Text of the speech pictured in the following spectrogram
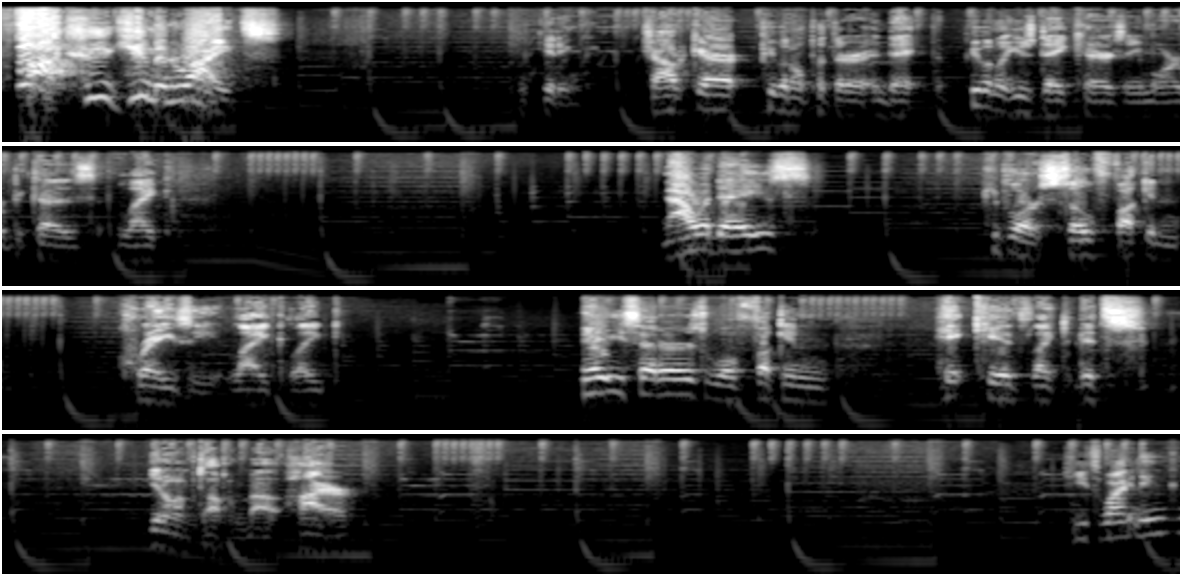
Fuck human rights. I'm kidding. Childcare. People don't put their in day. People don't use daycares anymore because like nowadays, people are so fucking crazy. Like like babysitters will fucking hit kids like it's you know what I'm talking about. Higher. Teeth whitening.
